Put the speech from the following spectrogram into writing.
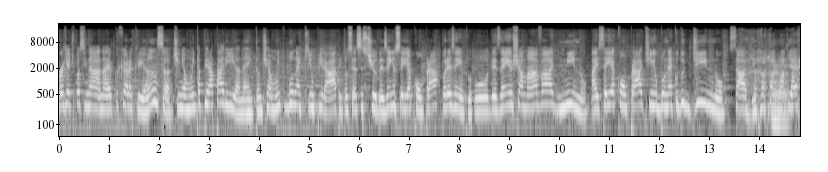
porque, tipo assim, na, na época que eu era criança, tinha muita pirataria, né? Então tinha muito bonequinho pirata. Então você assistia o desenho, você ia comprar. Por exemplo, o desenho chamava Nino. Aí você ia comprar, tinha o boneco do Dino, sabe? que é-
